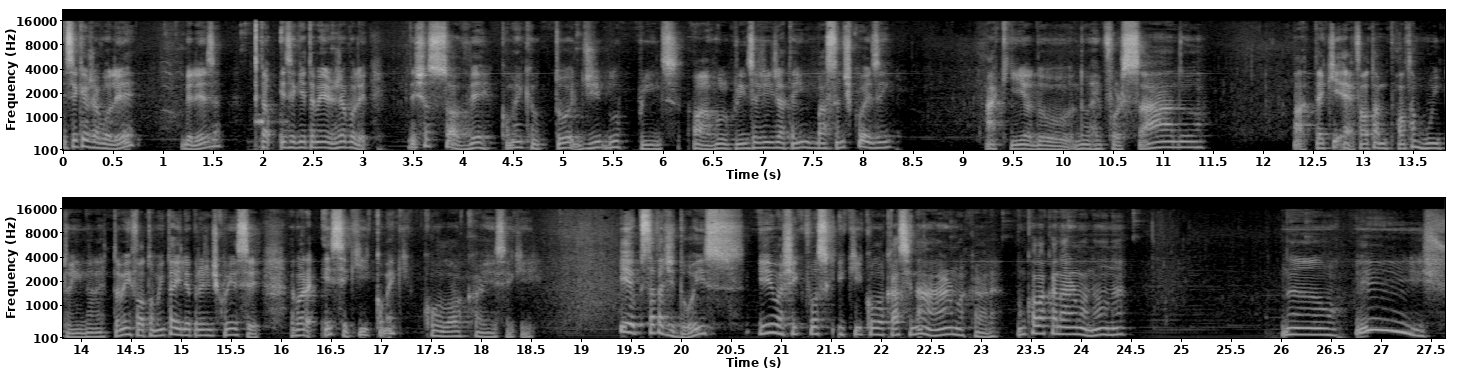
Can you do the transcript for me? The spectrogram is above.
Esse aqui eu já vou ler. Beleza. Então, esse aqui também eu já vou ler. Deixa eu só ver como é que eu tô de blueprints. Ó, blueprints a gente já tem bastante coisa, hein? Aqui, ó, do, do reforçado. Até que, é, falta, falta muito ainda, né? Também falta muita ilha pra gente conhecer. Agora, esse aqui, como é que coloca esse aqui? E eu precisava de dois. E eu achei que fosse que colocasse na arma, cara. Não coloca na arma não, né? Não. Ixi.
